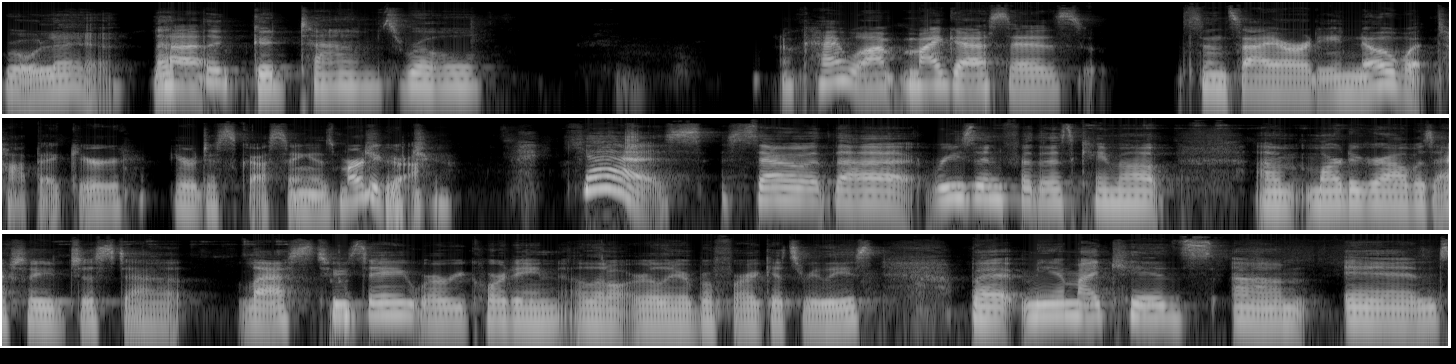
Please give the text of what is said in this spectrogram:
Roll Let Uh, the good times roll. Okay, well, my guess is since I already know what topic you're you're discussing is Mardi Gras. Yes. So the reason for this came up. Um, Mardi Gras was actually just uh, last Tuesday. We're recording a little earlier before it gets released. But me and my kids um, and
